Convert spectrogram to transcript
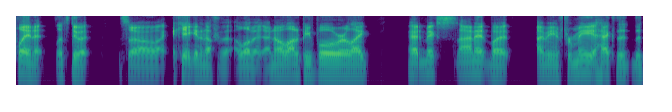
Playing it. Let's do it. So I, I can't get enough of it. I love it. I know a lot of people were like had mixed on it, but I mean, for me, heck, the the,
